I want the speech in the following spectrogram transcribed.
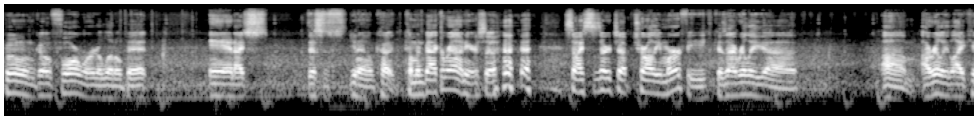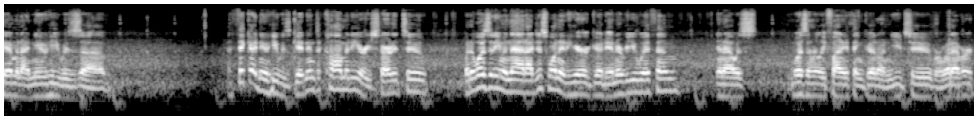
boom, go forward a little bit, and I this is you know coming back around here. So so I search up Charlie Murphy because I really uh, um, I really like him, and I knew he was. Uh, I think I knew he was getting into comedy, or he started to, but it wasn't even that. I just wanted to hear a good interview with him, and I was wasn't really finding anything good on YouTube or whatever.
